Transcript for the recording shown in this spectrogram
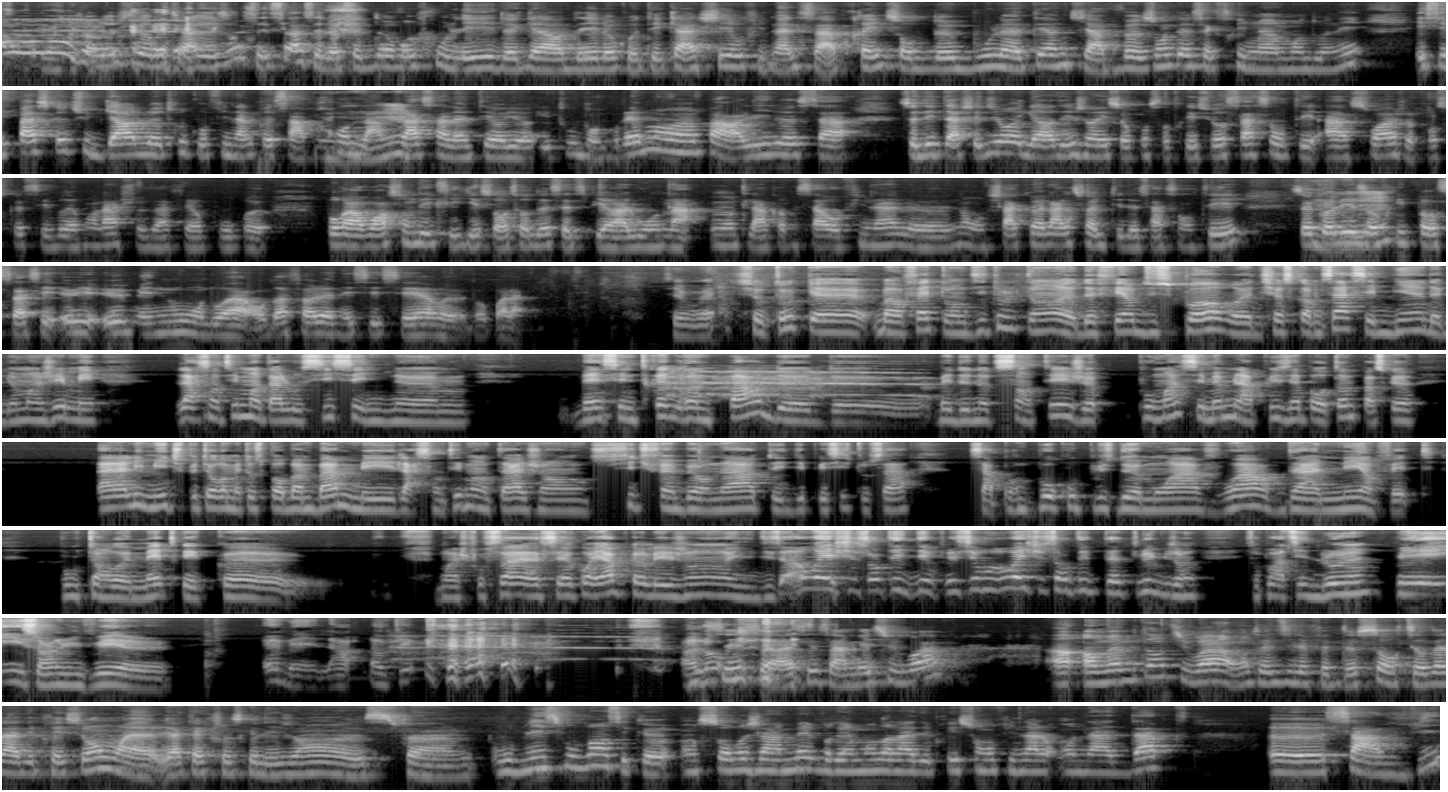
non, non, tu as raison, c'est ça, c'est le fait de refouler, de garder le côté caché. Au final, ça crée une sorte de boule interne qui a besoin de s'exprimer à un moment donné. Et c'est parce que tu gardes le truc au final que ça prend de la mhm. place à l'intérieur et tout. Donc vraiment, hein, parler de ça, se détacher du regard des gens et se concentrer sur sa santé à soi, je pense que c'est vraiment la chose à faire pour, euh, pour avoir son déclic et sortir de cette spirale où on a honte là comme ça. Au final, euh, non, chacun a la responsabilité de sa santé. Ce que les mhm. autres ils pensent, ça c'est eux et eux, mais nous, on doit, on doit faire le nécessaire. Euh, donc voilà. C'est vrai. Surtout que, ben, en fait, on dit tout le temps de faire du sport, des choses comme ça, c'est bien de bien manger, mais la santé mentale aussi, c'est une, euh, ben, c'est une très grande part de, de, ben, de notre santé. Je, pour moi, c'est même la plus importante parce que, à la limite, tu peux te remettre au sport bam bam, mais la santé mentale, genre, si tu fais un burn-out, t'es dépressif, tout ça, ça prend beaucoup plus de mois, voire d'années, en fait, pour t'en remettre et que, moi, je trouve ça, c'est incroyable quand les gens, ils disent, ah ouais, je suis sorti de dépression, ah ouais, je suis sorti de tel truc, genre, ils sont partis de loin, puis ils sont arrivés, euh, eh ben là, ok. C'est ça, c'est ça. Mais tu vois, en, même temps, tu vois, on te dit le fait de sortir de la dépression. Moi, il y a quelque chose que les gens euh, oublient souvent, c'est qu'on ne sort jamais vraiment dans la dépression. Au final, on adapte euh, sa vie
